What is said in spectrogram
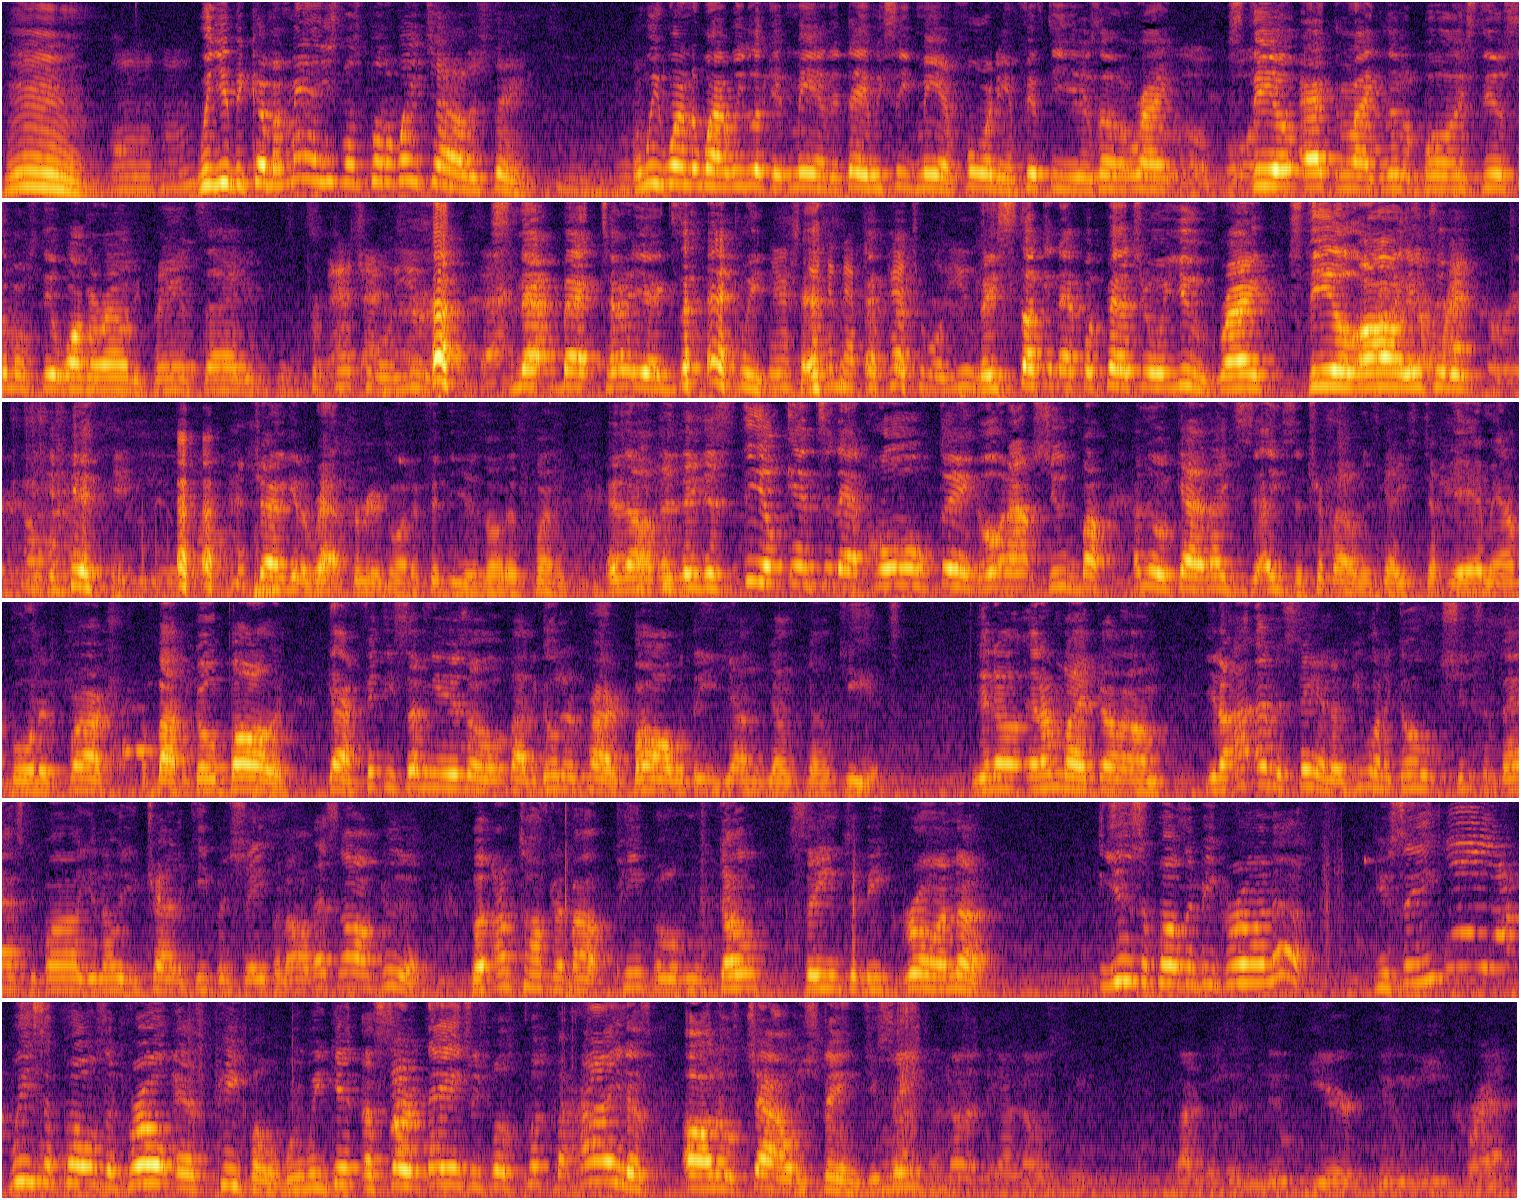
Hmm. When you become a man, you're supposed to put away childish things. And we wonder why we look at men today. We see men 40 and 50 years old, right? Little boy. Still acting like little boys. Still, some of them still walking around with their pants sagging. It's perpetual youth. Snap back, turn. Yeah, exactly. They're stuck in that perpetual youth. They stuck in that perpetual youth, right? Still all into the rap career going at 50 years old. trying to get a rap career going at 50 years old. That's funny. And uh, they just still into that whole thing, going out shooting ball. I knew a guy, I used, to, I used to trip out on this guy. He used to tell me, yeah, man, I'm going to the park. I'm about to go balling. Guy, 50 something years old, about to go to the park, ball with these young, young, young kids. You know, and I'm like, um, you know, I understand if you want to go shoot some basketball, you know, you're trying to keep in shape and all, that's all good. But I'm talking about people who don't seem to be growing up. You're supposed to be growing up. You see? We supposed to grow as people. When we get a certain age, we're supposed to put behind us all those childish things. You see? Another thing I noticed too, like with this new gear, new me crap,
